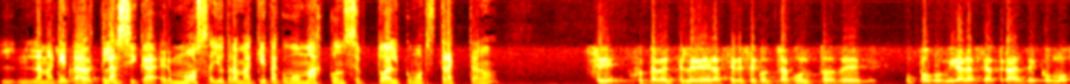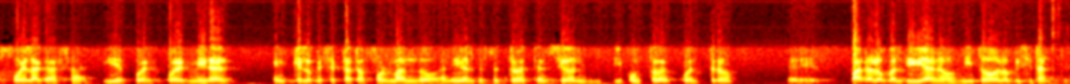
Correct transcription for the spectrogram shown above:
la maqueta clásica, hermosa, y otra maqueta como más conceptual, como abstracta, ¿no? Sí, justamente la idea era hacer ese contrapunto de un poco mirar hacia atrás de cómo fue la casa y después poder mirar en qué es lo que se está transformando a nivel de centro de extensión y punto de encuentro eh, para los valdivianos y todos los visitantes.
